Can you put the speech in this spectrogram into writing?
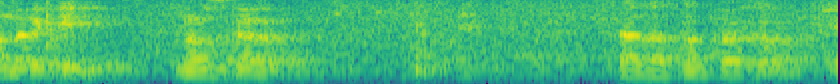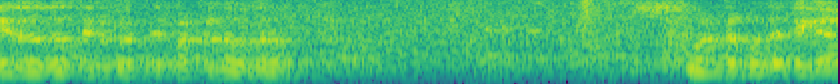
అందరికీ నమస్కారం. చాలా సంతోషం. ఈరోజు తిరుపతి పట్టణంలో మొట్టమొదటిగా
